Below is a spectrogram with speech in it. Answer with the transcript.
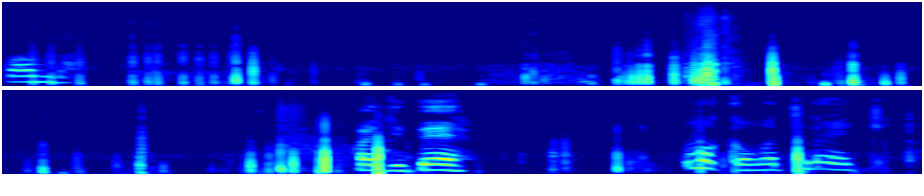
Panda. Hadi be. Ama kafasına headshot at.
